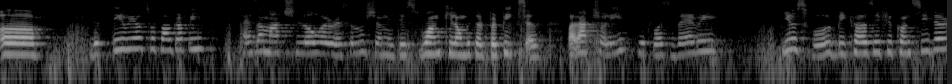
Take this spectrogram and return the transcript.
uh, the stereo topography has a much lower resolution. It is one kilometer per pixel. But actually, it was very useful because if you consider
